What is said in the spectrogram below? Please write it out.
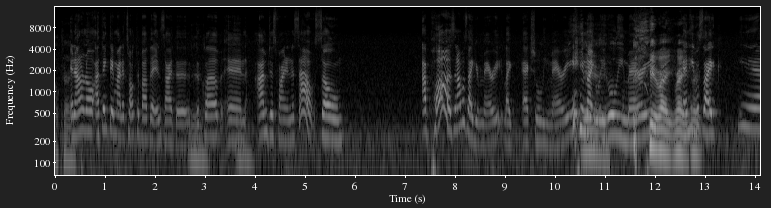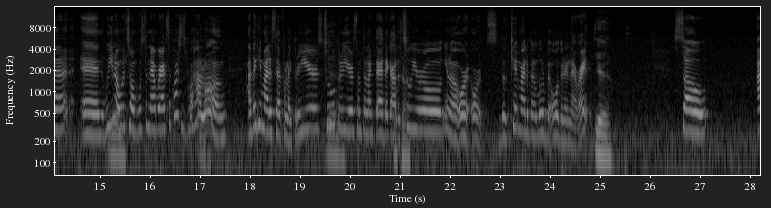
Okay. And I don't know, I think they might have talked about that inside the, the club, and I'm just finding this out. So I paused and I was like, You're married? Like, actually married? like, legally married? right, right. and he right. was like, "Yeah." And we, you know, Yeah. so what's the now we're asking questions for how long? I think he might have said for like three years, two, Yeah. three years, something like that. They got Okay. a two-year-old, you know, or or the kid might have been a little bit older than that, right? yeah. So I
